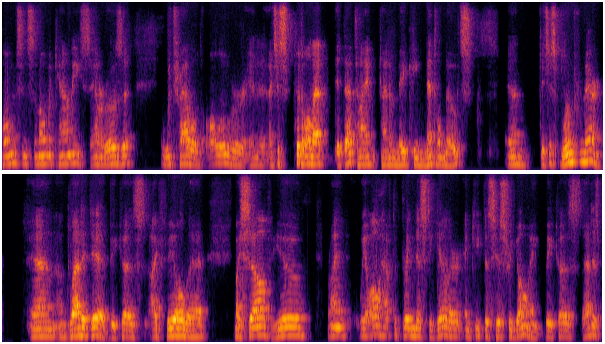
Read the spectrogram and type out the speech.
homes in Sonoma County, Santa Rosa. We traveled all over, and I just put all that at that time, kind of making mental notes, and it just bloomed from there. And I'm glad it did because I feel that myself, you, Ryan, we all have to bring this together and keep this history going because that is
